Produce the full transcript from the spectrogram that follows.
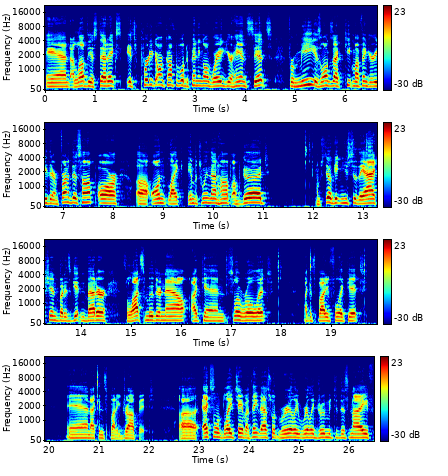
And I love the aesthetics. It's pretty darn comfortable depending on where your hand sits. For me, as long as I keep my finger either in front of this hump or uh, on like in between that hump, I'm good. I'm still getting used to the action, but it's getting better. It's a lot smoother now. I can slow roll it. I can spotty flick it. And I can spotty drop it. Uh, excellent blade shape. I think that's what really, really drew me to this knife.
